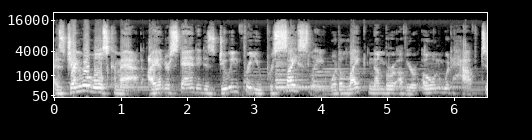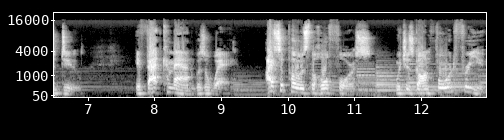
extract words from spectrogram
As General Wool's command, I understand it is doing for you precisely what a like number of your own would have to do, if that command was away. I suppose the whole force, which has gone forward for you,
